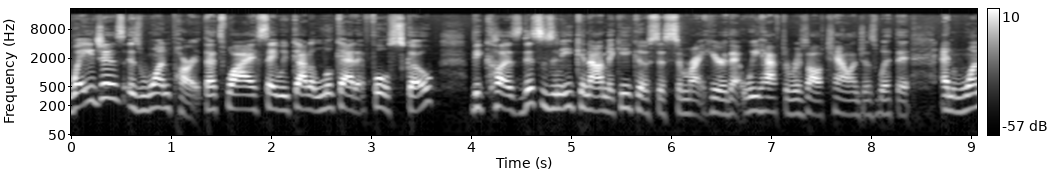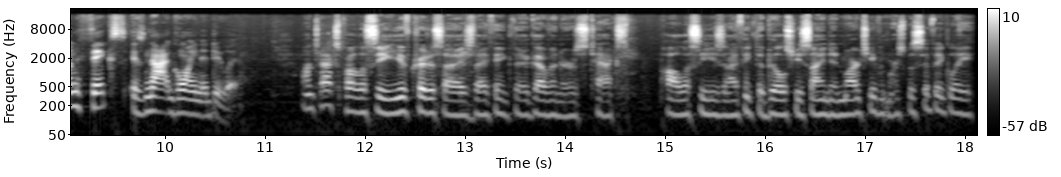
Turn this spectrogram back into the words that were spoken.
wages is one part. That's why I say we've got to look at it full scope because this is an economic ecosystem right here that we have to resolve challenges with it. And one fix is not going to do it. On tax policy, you've criticized, I think, the governor's tax policies, and I think the bill she signed in March, even more specifically,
